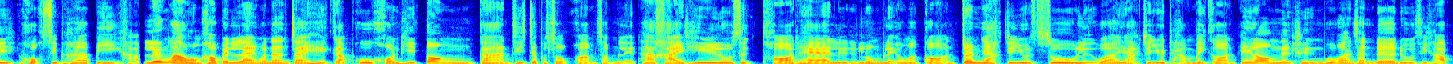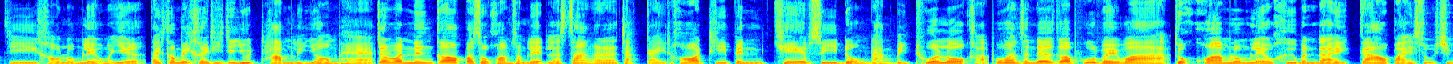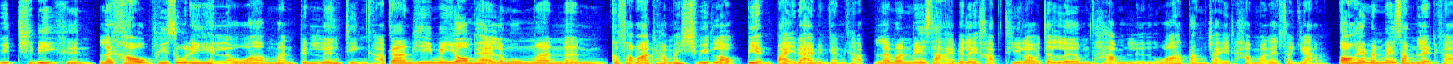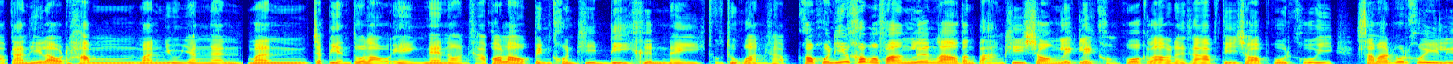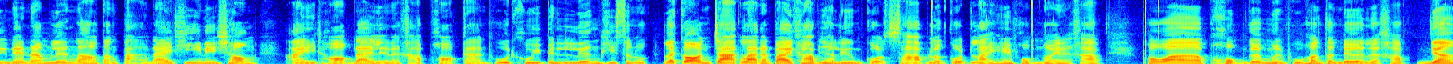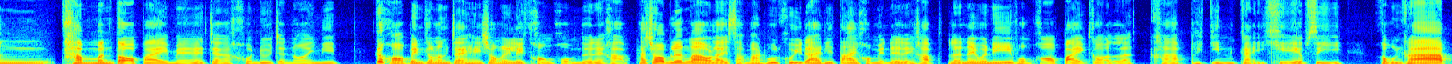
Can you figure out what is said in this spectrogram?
65 ปีครับ เรื่องราวของเขาเป็นแรงบันดาลใจให้กับผู้คนที่ต้องการที่จะประสบความสำเร็จ ถ้าใครที่รู้สึกท้อแท้หรือล้มเหลวมาก่อน จนอยากจะหยุดสู้หรือว่าอยากจะหยุดทำไปก่อน ให้ลองนึกถึงผู้พันซันเดอร์ดูสิครับ ที่เขาล้มเหลวมาเยอะ แต่ก็ไม่เคยที่จะหยุดทำหรือยอมแพ้ จนวันหนึ่งก็ประสบความสำเร็จและสร้างอาณาจักรไก่ทอดที่เป็น KFC โด่งดังไปทั่วโลกครับ ผู้พันซันเดอร์ก็พูดไว้ว่าทุกความล้มเหลวคือบันไดก้าวไปสู่ชีวิตที่ดีขึ้น และเขาพิสูจน์ให้เห็นแล้วว่ามันเป็นเรื่องจริงครับ การที่ไม่ยอมแพ้และมุ่งมั่นนั้น ก็สามารถทำให้ชีวิตเราเปลี่ยนไปได้เหมือนกันครับ และมันไม่สายไปเลยครับ ที่เราจะเริ่มทำหรือว่าตั้งใจทำอะไรสักอย่าง ต่อให้มันไม่สำเร็จครับ การที่เราทำมันอยู่อย่างนั้น มันจะเปลี่ยนตัวเราเองแน่นอนครับ เพราะเราเป็นคนที่ดีขึ้นในทุกๆวันครับ ขอบคุณที่เข้ามาฟังเรื่องราวต่างๆ ที่ช่องเล็กๆ ของพวกเรานะครับ ที่ชอบพูดคุย สามารถพูดคุยหรือแนะนำเรื่องราวต่างๆ ได้ที่ในช่อง i Talk ได้เลยนะครับ เพราะการพูดคุยเป็นเรื่องที่สนุก และก่อนจากลากันไปครับ อย่าลืมกดซับแล้วกดไลค์ให้ผมหน่อยนะครับ เพราะว่าผมก็เหมือนผู้พันซันเดอร์นะครับ ยังทำมันต่อไปแม้จะคนดูจะน้อยนิด ก็ขอเป็นกำลังใจให้ช่องเล็กๆของผมด้วยนะครับ ถ้าชอบเรื่องราวอะไรสามารถพูดคุยได้ที่ใต้คอมเมนต์ได้เลยครับ และในวันนี้ผมขอไปก่อนละครับ ไปกินไก่ KFC ขอบคุณครับ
